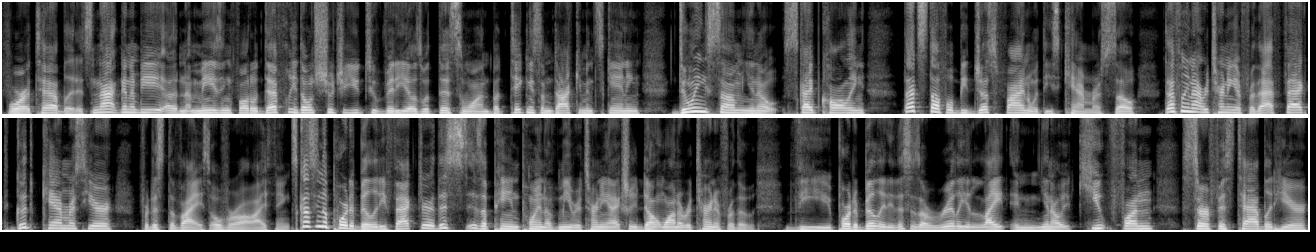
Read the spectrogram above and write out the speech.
for a tablet. It's not going to be an amazing photo. Definitely don't shoot your YouTube videos with this one, but taking some document scanning, doing some, you know, Skype calling, that stuff will be just fine with these cameras. So definitely not returning it for that fact. Good cameras here for this device overall, I think. Discussing the portability factor, this is a pain point of me returning. I actually don't want to return it for the, the portability. This is a really light and, you know, cute, fun Surface tablet here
